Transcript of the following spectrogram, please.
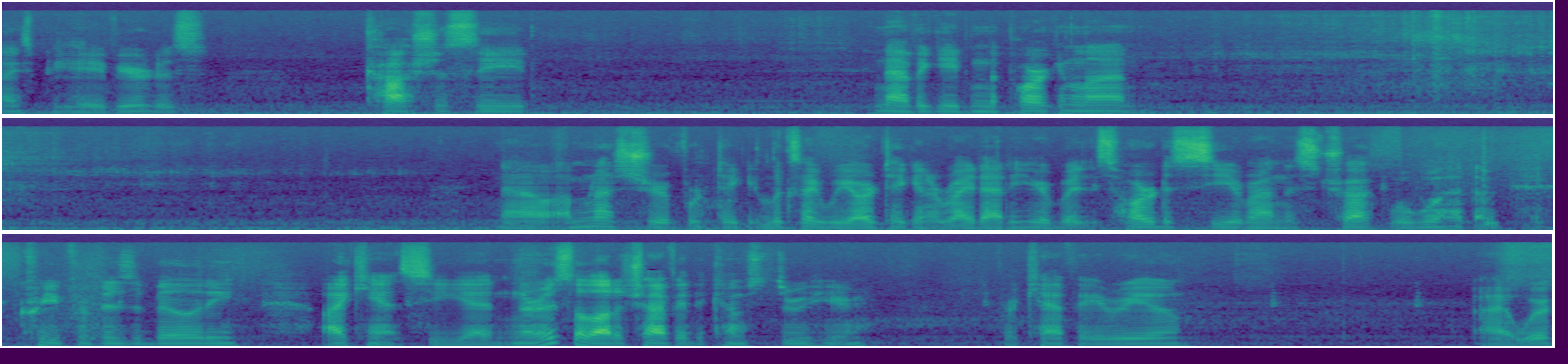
Nice behavior, just cautiously navigating the parking lot. Now, I'm not sure if we're taking, it looks like we are taking a right out of here, but it's hard to see around this truck. Well, we'll have to creep for visibility. I can't see yet. And there is a lot of traffic that comes through here for Cafe Rio. All right, we're,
